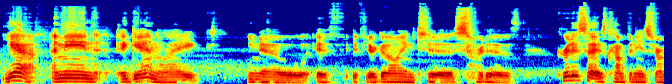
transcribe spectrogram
Yeah, I mean, again, like you know, if if you're going to sort of criticize companies for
